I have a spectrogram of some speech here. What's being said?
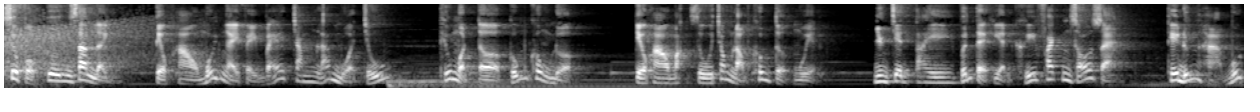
Sư phụ Cương ra lệnh, Tiểu Hào mỗi ngày phải vẽ trăm lá bùa chú, thiếu một tờ cũng không được. Tiểu Hào mặc dù trong lòng không tự nguyện, nhưng trên tay vẫn thể hiện khí phách rõ ràng, thế đứng hạ bút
